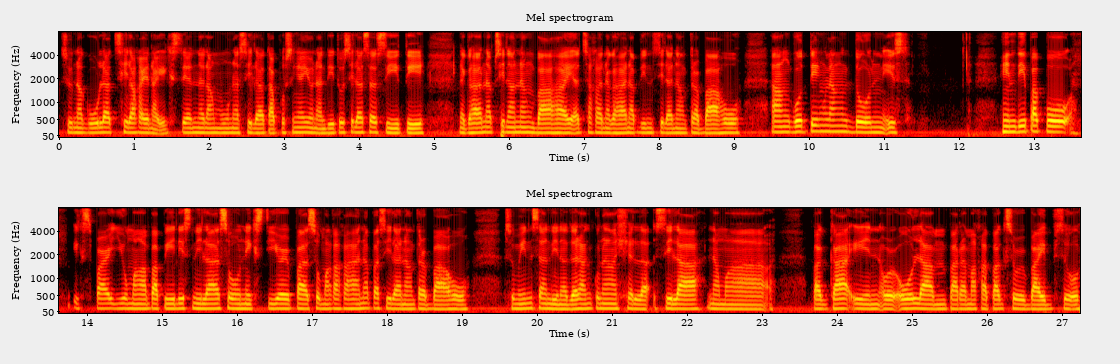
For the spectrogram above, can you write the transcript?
So nagulat sila kaya nag-extend na lang muna sila tapos ngayon andito sila sa city, naghahanap sila ng bahay at saka naghahanap din sila ng trabaho. Ang good thing lang doon is hindi pa po expired yung mga papilis nila. So, next year pa. So, makakahanap pa sila ng trabaho. So, minsan, dinadalhan ko na sila, sila ng mga pagkain or ulam para makapag-survive. So,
